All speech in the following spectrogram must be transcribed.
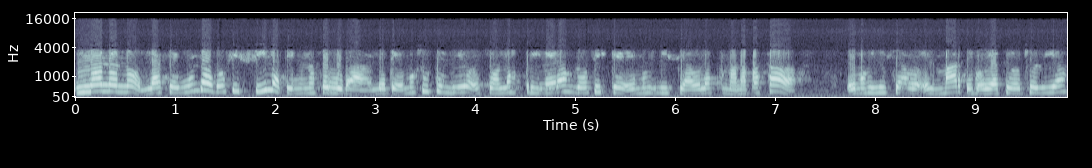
No, no, no. La segunda dosis sí la tienen asegurada. Lo que hemos suspendido son las primeras dosis que hemos iniciado la semana pasada. Hemos iniciado el martes, hoy hace ocho días,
